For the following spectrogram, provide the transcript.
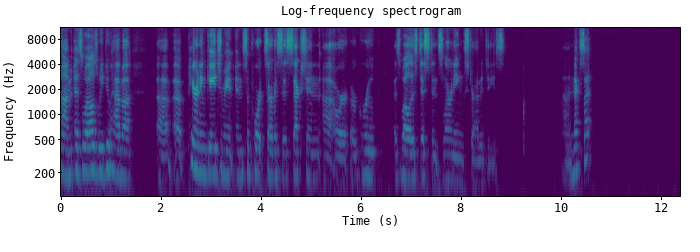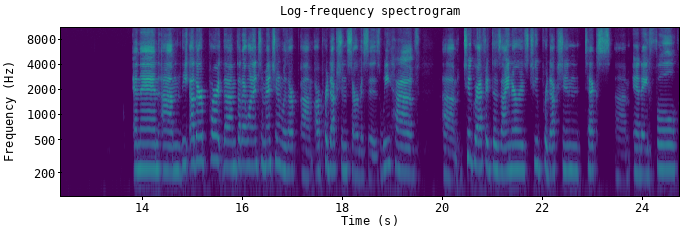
Um, as well as we do have a, a, a, parent engagement and support services section uh, or, or, group, as well as distance learning strategies. Uh, next slide. And then um, the other part um, that I wanted to mention was our, um, our production services. We have um, two graphic designers, two production techs, um, and a full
